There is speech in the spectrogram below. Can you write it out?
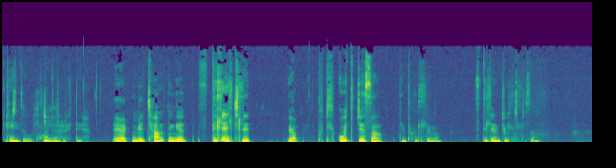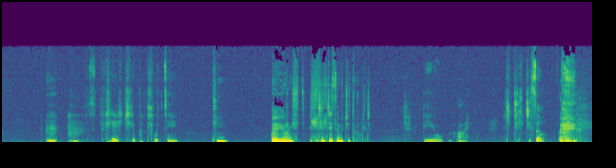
Тийм. зөвлөж Хүн зарах хэрэгтэй. Яг ингээд чамд ингээд сэтгэлээ илчлээд яа бүтэл гүйтжсэн тийм тохиолдол юм уу? Сэтгэлээр нь чөлжилжсэн. сэтгэлээ илчлэг бүтлгүүцэн Тийм. Гэ ер нь илчилжсэн мэт чи төрүүлж. би юу аа илчилжсэн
